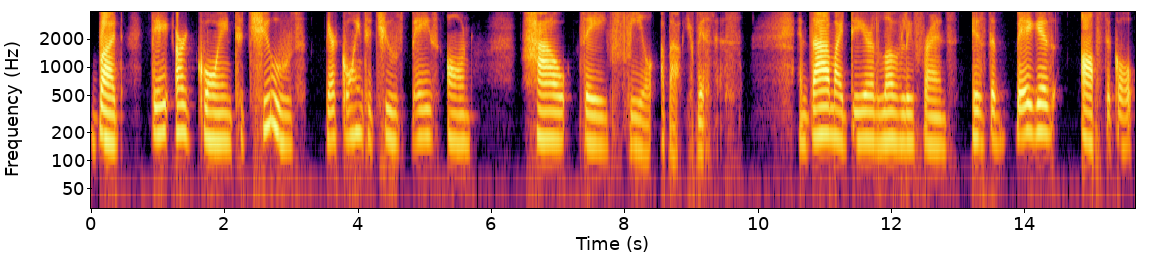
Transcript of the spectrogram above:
but they are going to choose. They're going to choose based on how they feel about your business. And that, my dear, lovely friends, is the biggest obstacle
